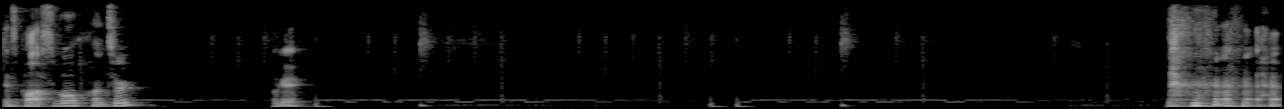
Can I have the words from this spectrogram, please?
It's possible, Hunter? Okay.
